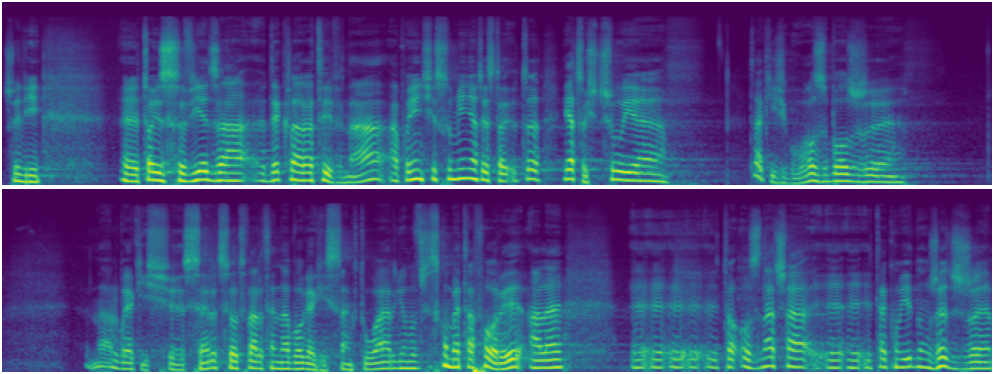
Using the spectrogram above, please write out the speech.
Czyli e, to jest wiedza deklaratywna, a pojęcie sumienia to jest to, to ja coś czuję, to jakiś głos Boży, no, albo jakieś e, serce otwarte na Boga, jakieś sanktuarium, no, wszystko metafory, ale e, e, to oznacza taką jedną rzecz, że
